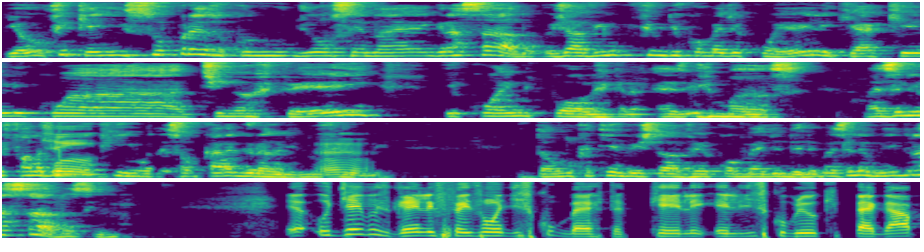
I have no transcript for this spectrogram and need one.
E eu fiquei surpreso quando o John Cena é engraçado. Eu já vi um filme de comédia com ele, que é aquele com a Tina Fey e com a Amy Poehler, que eram as irmãs. Mas ele fala bem Sim. pouquinho, ele é só um cara grande no Aham. filme. Então eu nunca tinha visto a ver a comédia dele, mas ele é muito engraçado, assim. É, O James Gunn ele fez uma descoberta, que ele, ele descobriu que pegar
